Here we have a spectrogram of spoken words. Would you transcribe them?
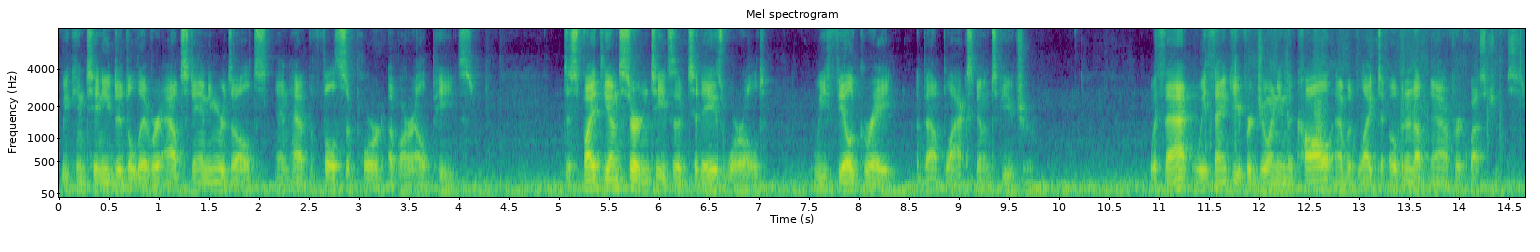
we continue to deliver outstanding results and have the full support of our LPs. Despite the uncertainties of today's world, we feel great about Blackstone's future. With that, we thank you for joining the call and would like to open it up now for questions.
